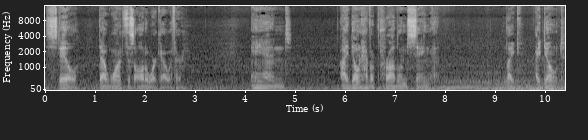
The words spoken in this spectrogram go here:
still that wants this all to work out with her. And I don't have a problem saying that. Like, I don't.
